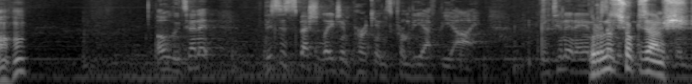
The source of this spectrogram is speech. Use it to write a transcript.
Aha. Oh, Lieutenant, this is Special Agent Perkins from the FBI. İs çok güzelmiş.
